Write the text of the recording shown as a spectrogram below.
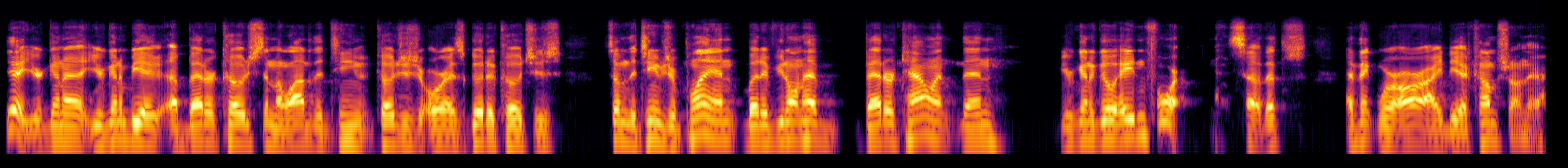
yeah, you're gonna you're gonna be a, a better coach than a lot of the team coaches, or as good a coach as some of the teams you're playing. But if you don't have better talent, then you're gonna go eight and four. So that's I think where our idea comes from there.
